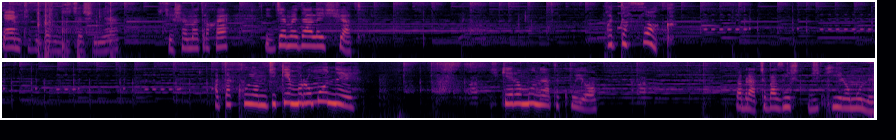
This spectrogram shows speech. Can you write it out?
Nie wiem, czy wy to widzicie, czy nie. Ścieszymy trochę. Idziemy dalej w świat. What the fuck? Atakują dzikie Rumuny. Dzikie Rumuny atakują. Dobra, trzeba zniszczyć dzikie Rumuny.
